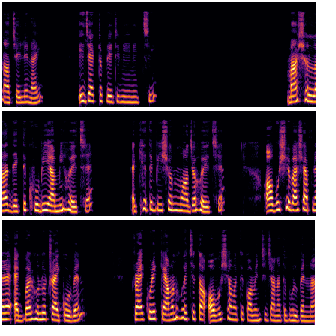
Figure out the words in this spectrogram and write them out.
না চাইলে নাই। এই যে একটা প্লেটে নিয়ে নিচ্ছি। মাশাআল্লাহ দেখতে খুবই আমি হয়েছে। খেতে ভীষণ মজা হয়েছে। অবশ্যই বাসে আপনারা একবার হলেও ট্রাই করবেন। ট্রাই করে কেমন হয়েছে তা অবশ্যই আমাকে কমেন্টে জানাতে ভুলবেন না।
